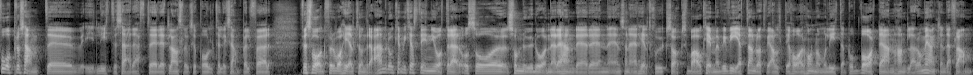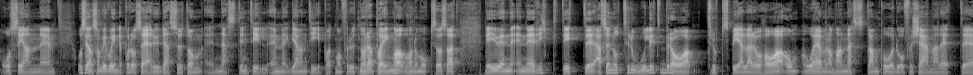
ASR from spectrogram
2% lite så här efter ett landslagsuppehåll till exempel för för svag för att vara helt hundra. Ja, men då kan vi kasta in Jota där. Och så som nu då när det händer en, en sån här helt sjuk sak så bara okej, okay, men vi vet ändå att vi alltid har honom att lita på. Vart det än handlar om egentligen där fram. Och sen eh, och sen som vi var inne på då så är det ju dessutom eh, nästintill en garanti på att man får ut några poäng av honom också. Så att det är ju en, en riktigt, eh, alltså en otroligt bra truppspelare att ha. Och, även om han nästan på då förtjänar ett, eh,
